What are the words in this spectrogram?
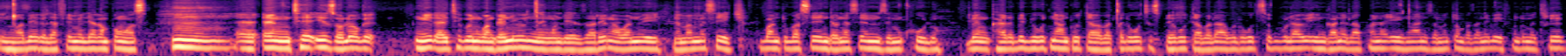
ingcwabeke le family yakampongose mm. Eh engithe izolo-ke ngila ethekwini kwangena ucingo nje zaringa one way nama-message. Kubantu basendaweni yasemzimkhulu bengikhala bebi ukuthi nanto udaba bacela ukuthi sibheke udaba labo lokuthi sekubulawe iy'ngane laphana ey'ncane zamantombazane beyifunda umatric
